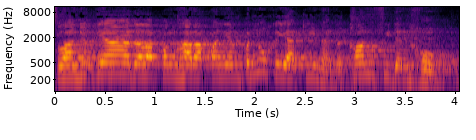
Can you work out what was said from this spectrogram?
Selanjutnya adalah pengharapan yang penuh keyakinan, a confident hope.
